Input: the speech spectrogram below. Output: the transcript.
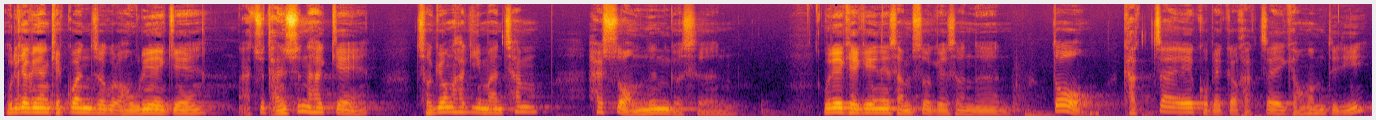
우리가 그냥 객관적으로 어, 우리에게 아주 단순하게 적용하기만 참 할 수 없는 것은 우리의 개개인의 삶 속에서는 또 각자의 고백과 각자의 경험들이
